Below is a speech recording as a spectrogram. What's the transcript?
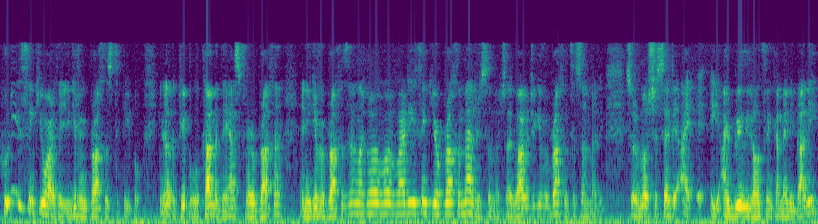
"Who do you think you are that you're giving brachas to people?" You know, the people will come and they ask for a bracha, and you give a bracha to them. Like, well, why do you think your bracha matters so much? Like, why would you give a bracha to somebody? So Rav Moshe said, I, I really don't think I'm anybody,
